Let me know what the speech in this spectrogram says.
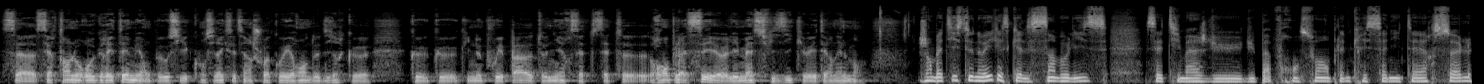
Ça, certains l'ont regretté, mais on peut aussi considérer que c'était un choix cohérent de dire que que que- qu'ils ne pouvaient pas tenir cette cette euh, remplacer euh, les messes physiques euh, éternellement. Jean-Baptiste Noé, qu'est-ce qu'elle symbolise, cette image du, du, pape François en pleine crise sanitaire, seul,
